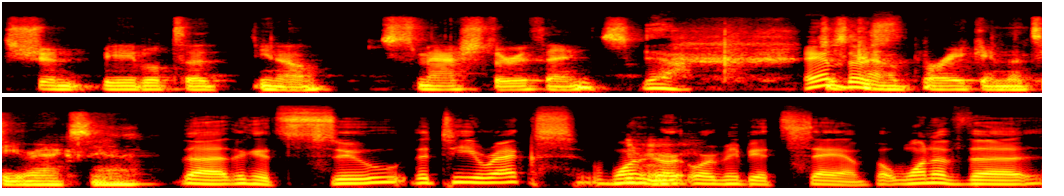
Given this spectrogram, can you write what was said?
shouldn't be able to, you know, smash through things. Yeah. And Just kind of breaking the T Rex. Yeah. the I think it's Sue the T Rex one or, Mhm. or maybe it's Sam, but one of the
